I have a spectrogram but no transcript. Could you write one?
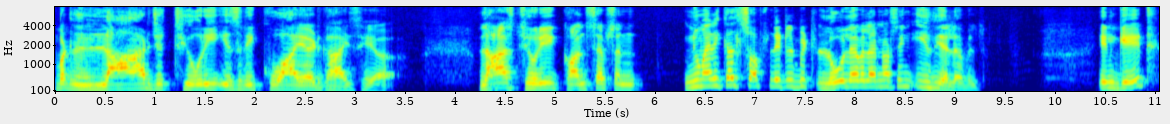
but large theory is required guys here. Large theory concepts and numerical soft little bit low level, I'm not saying easier level. In GATE,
